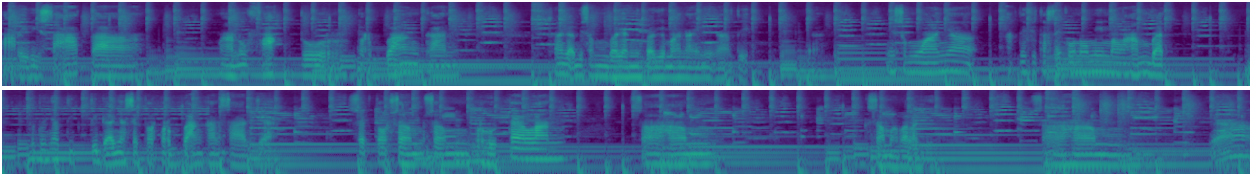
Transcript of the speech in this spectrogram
Pariwisata manufaktur perbankan. Saya nggak bisa membayangkan bagaimana ini nanti. Ya. ini semuanya aktivitas ekonomi melambat. Tentunya tidak hanya sektor perbankan saja sektor saham-saham perhotelan saham sama apa lagi? Saham ya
